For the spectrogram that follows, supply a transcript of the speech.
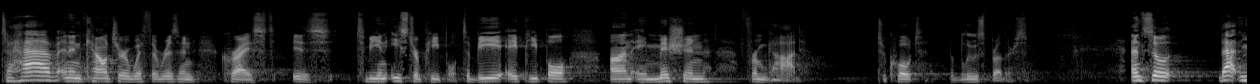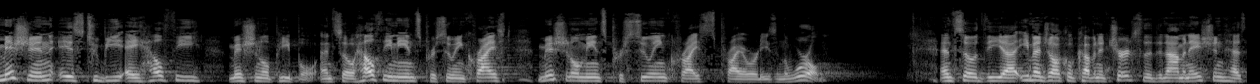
to have an encounter with the risen Christ is to be an Easter people, to be a people on a mission from God, to quote the Blues Brothers. And so, that mission is to be a healthy missional people. And so, healthy means pursuing Christ, missional means pursuing Christ's priorities in the world. And so the uh, Evangelical Covenant Church, the denomination, has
